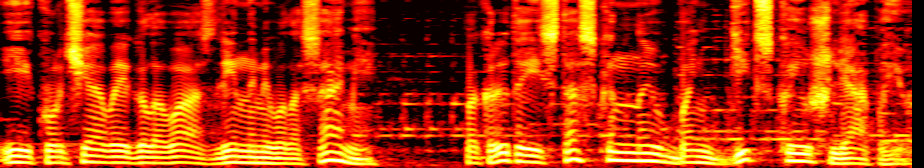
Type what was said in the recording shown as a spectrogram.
и курчавая голова с длинными волосами, покрытая истасканную бандитскую шляпою.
